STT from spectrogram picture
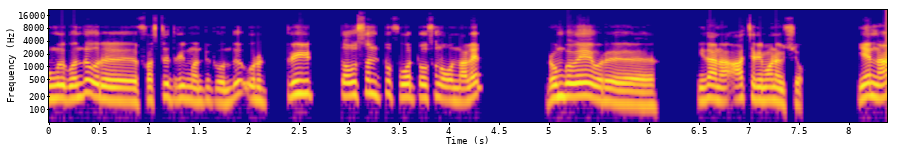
உங்களுக்கு வந்து ஒரு ஃபஸ்ட்டு த்ரீ மந்த்துக்கு வந்து ஒரு three thousand to four thousand ஒன்னாலே ரொம்பவே ஒரு இதான ஆச்சரியமான விஷயம். ஏன்னா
